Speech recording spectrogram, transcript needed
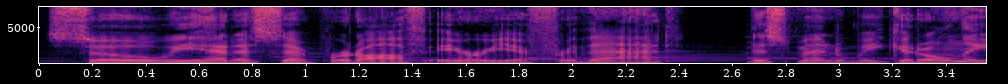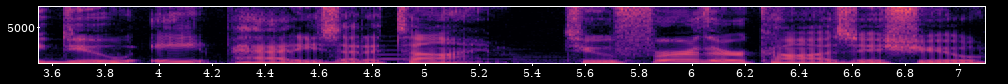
so we had a separate off area for that. This meant we could only do 8 patties at a time. To further cause issue,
